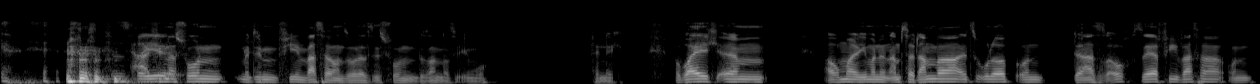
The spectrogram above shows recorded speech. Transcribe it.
Das ist Ja, ich finde das schon mit dem vielen Wasser und so, das ist schon besonders irgendwo. Finde ich. Wobei ich ähm, auch mal jemand in Amsterdam war als Urlaub und da ist es auch sehr viel Wasser und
